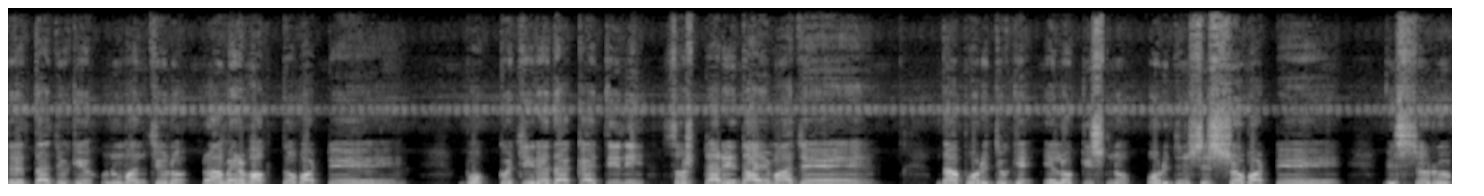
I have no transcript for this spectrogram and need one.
ত্রেতা যুগে হনুমান ছিল রামের ভক্ত বটে। বক্ষ চিরে দেখায় তিনি স্রষ্টার হৃদয় মাঝে। দাপর যুগে এলো কৃষ্ণ অর্জুন শিষ্য বটে। বিশ্বরূপ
